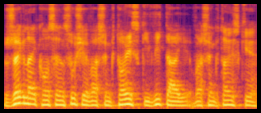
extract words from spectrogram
Żegnaj konsensusie waszyngtoński, witaj waszyngtońskie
